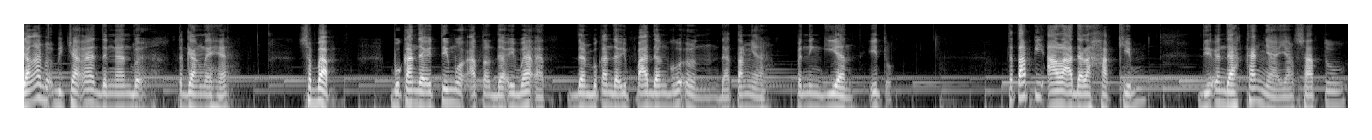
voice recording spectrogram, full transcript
Jangan berbicara dengan tegang leher. Sebab bukan dari timur atau dari barat dan bukan dari padang gurun datangnya peninggian itu. Tetapi Allah adalah hakim, direndahkannya yang satu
